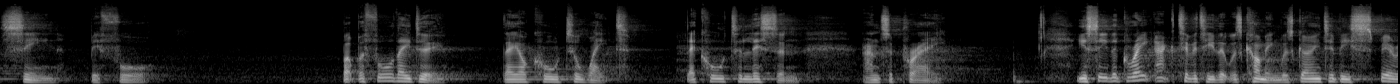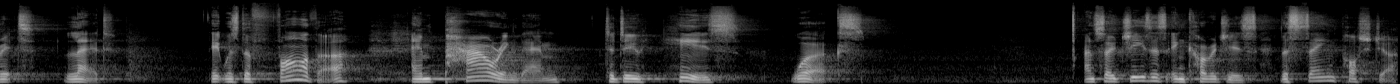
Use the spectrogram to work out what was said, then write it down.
seen before. But before they do, they are called to wait. They're called to listen and to pray. You see, the great activity that was coming was going to be spirit led. It was the Father empowering them to do His works. And so Jesus encourages the same posture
